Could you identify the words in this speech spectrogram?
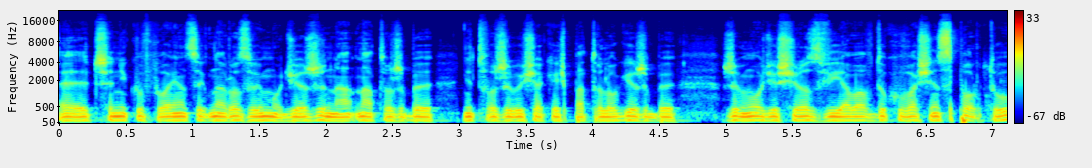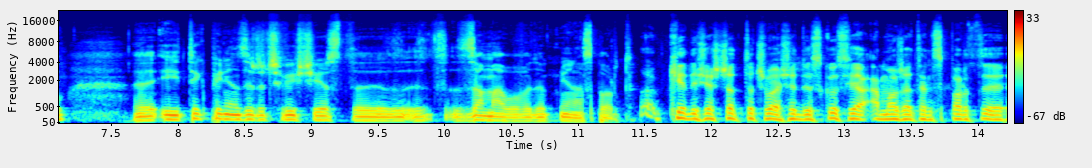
e, czynników wpływających na rozwój młodzieży, na, na to, żeby nie tworzyły się jakieś patologie, żeby, żeby młodzież się rozwijała w duchu właśnie sportu. Y, I tych pieniędzy rzeczywiście jest y, za mało według mnie na sport. No, Kiedyś jeszcze toczyła się dyskusja, a może ten sport y,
